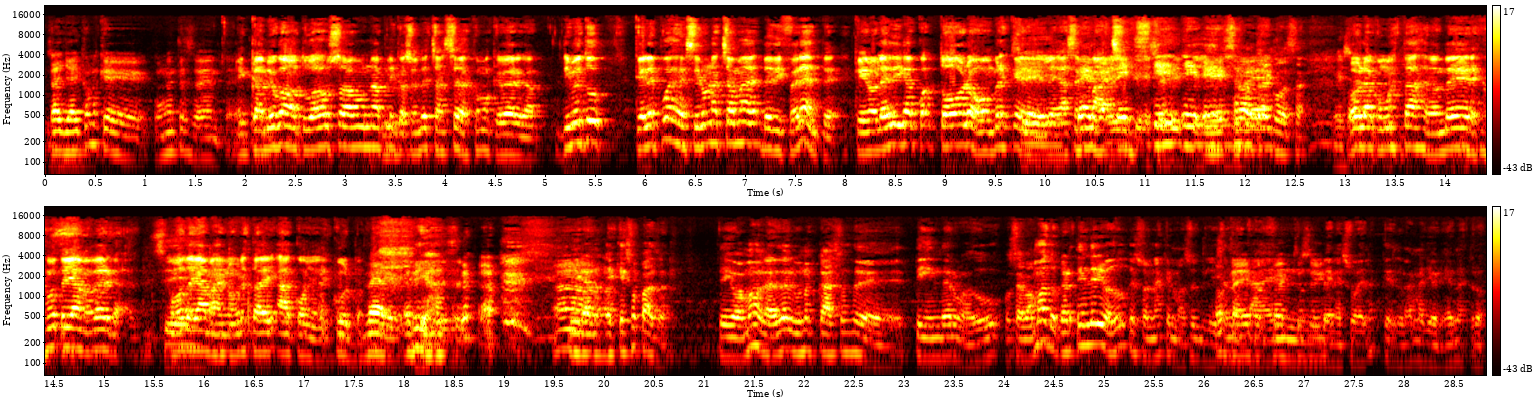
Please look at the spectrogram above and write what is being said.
O sea, ya hay como que un antecedente. En cambio, cuando tú vas a usar una aplicación de chanceo, es como que verga. Dime tú, ¿qué le puedes decir a una chama de, de diferente? Que no le diga todos los hombres que Sí. le hacen Verga, es esa otra cosa. Hola, ¿cómo estás? ¿De dónde eres? ¿Cómo te llamas, verga? Sí. ¿Cómo te llamas? El nombre está ahí. Ah, coño, disculpa. Verga. Ah, Mira, es que eso pasa. Te digo, vamos a hablar de algunos casos de Tinder, Badoo. O sea, vamos a tocar Tinder y Badoo, que son las que más se utilizan acá perfecto, en sí. Venezuela, que es la mayoría de, nuestro,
